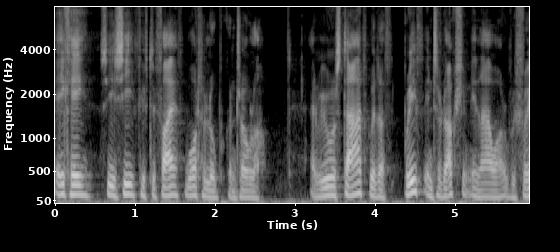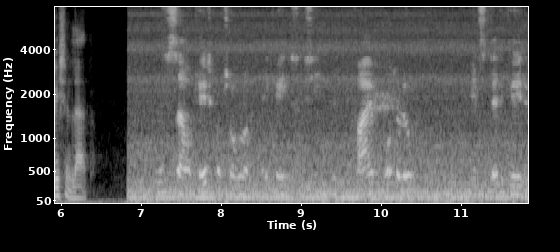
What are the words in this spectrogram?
AKCC55 water loop controller and we will start with a brief introduction in our refrigeration lab. This is our case controller AKCC55 water loop. It's dedicated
